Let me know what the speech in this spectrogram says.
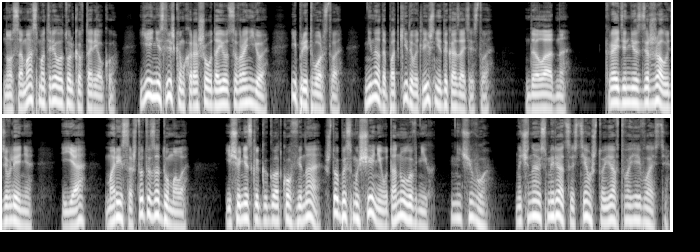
но сама смотрела только в тарелку. Ей не слишком хорошо удается вранье и притворство — не надо подкидывать лишние доказательства. Да ладно. Крайден не сдержал удивления. Я? Мариса, что ты задумала? Еще несколько глотков вина, чтобы смущение утонуло в них. Ничего. Начинаю смиряться с тем, что я в твоей власти.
